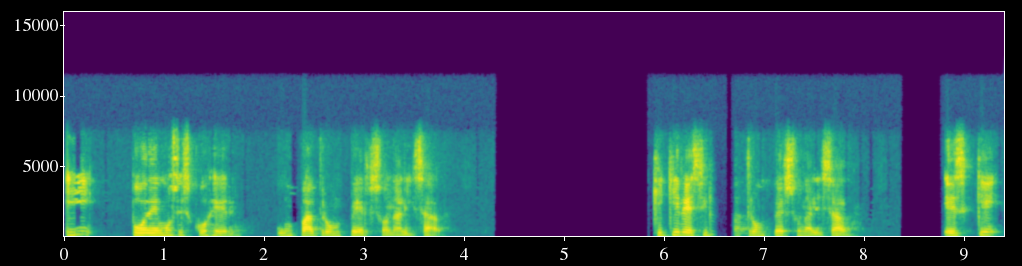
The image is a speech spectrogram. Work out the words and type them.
Y podemos escoger un patrón personalizado. ¿Qué quiere decir patrón personalizado? Es que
